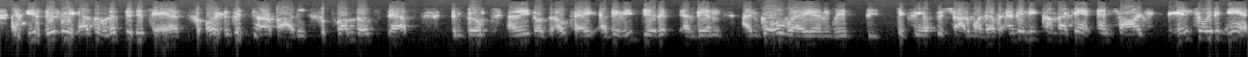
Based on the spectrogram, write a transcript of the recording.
and he literally hasn't lifted his head or his entire body from those steps. And boom, and he goes, okay, and then he did it, and then I'd go away, and we'd be fixing up the shot and whatever, and then he'd come back in and charge into it again,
